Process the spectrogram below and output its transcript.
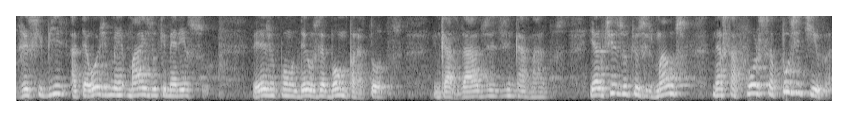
Recebi até hoje mais do que mereço. Vejam como Deus é bom para todos, encarnados e desencarnados. E era preciso que os irmãos, nessa força positiva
